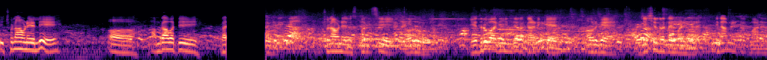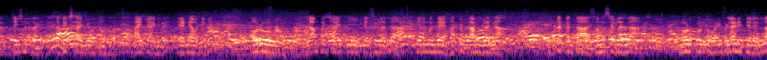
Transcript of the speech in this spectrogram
ಈ ಚುನಾವಣೆಯಲ್ಲಿ ಅಮರಾವತಿ ಚುನಾವಣೆಯಲ್ಲಿ ಸ್ಪರ್ಧಿಸಿ ಅವರು ಎದುರುವಾದಿ ಇಲ್ಲದಿರೋ ಕಾರಣಕ್ಕೆ ಅವರಿಗೆ ಜಯಶೀಲರನ್ನಾಗಿ ಮಾಡಿದ್ದಾರೆ. ಇನಾಮಿನೇಟರ್ ಮಾಡಿ ಜಯಶೀಲರಾಗಿದೆ. ಅಧ್ಯಕ್ಷರಾಗಿ ಇವತ್ತು ಅವರು ಆಯ್ಕೆ ಆಗಿದೆ ಎರಡನೇ ಅವಧಿಗೆ. ಅವರು ಗ್ರಾಮ ಪಂಚಾಯಿತಿ ಕೆಲಸಗಳನ್ನು ಇನ್ನು ಮುಂದೆ ಹತ್ತು ಗ್ರಾಮಗಳನ್ನು ಇರ್ತಕ್ಕಂಥ ಸಮಸ್ಯೆಗಳನ್ನು ನೋಡಿಕೊಂಡು ಒಳ್ಳೆ ರೀತಿಯಲ್ಲಿ ಎಲ್ಲ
